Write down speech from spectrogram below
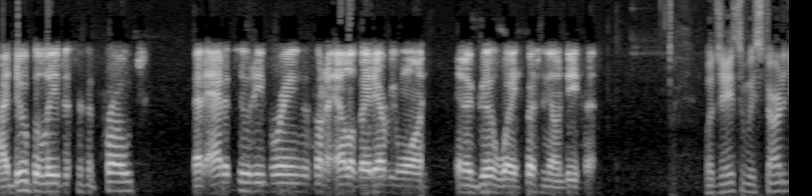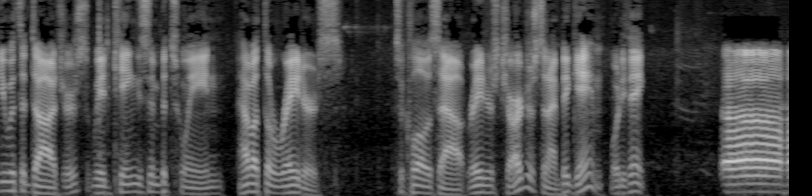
I do believe just his approach, that attitude he brings, is going to elevate everyone in a good way, especially on defense. Well, Jason, we started you with the Dodgers. We had Kings in between. How about the Raiders to close out? Raiders Chargers tonight. Big game. What do you think? Uh,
